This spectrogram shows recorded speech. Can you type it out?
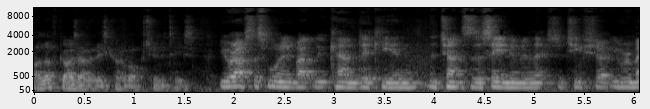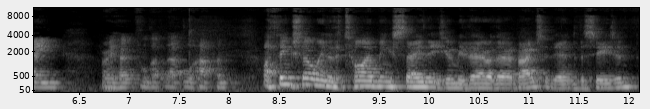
I love guys having these kind of opportunities. You were asked this morning about Luke Cowan-Dickie and the chances of seeing him in next to chief shirt. You remain very hopeful that that will happen. I think so. I mean, the timings say that he's going to be there or thereabouts at the end of the season.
